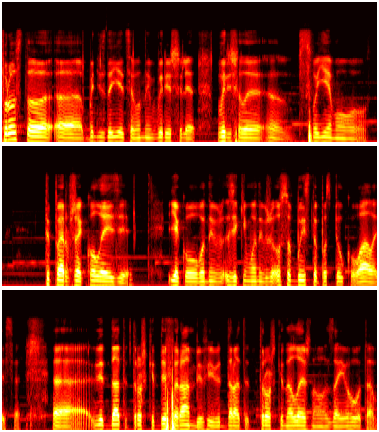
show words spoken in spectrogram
просто, е, мені здається, вони вирішили, вирішили е, в своєму тепер вже колезі, якого вони, з яким вони вже особисто поспілкувалися, е, віддати трошки дифирамбів і віддати трошки належного за його там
